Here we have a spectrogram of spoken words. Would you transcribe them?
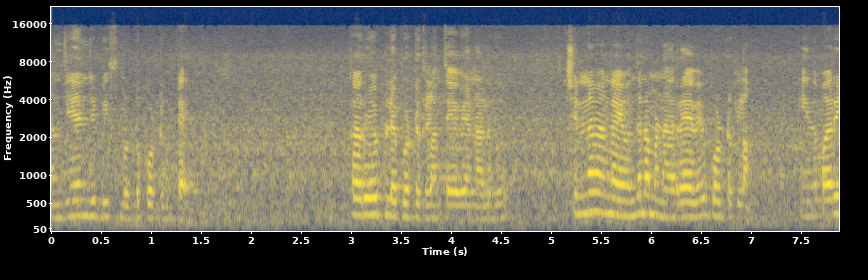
அஞ்சு அஞ்சு பீஸ் மட்டும் போட்டுக்கிட்டேன். கருவேப்பிலை போட்டுக்கலாம் தேவையான அளவு. சின்ன வெங்காயம் வந்து நம்ம நிறையவே போட்டுக்கலாம். இந்த மாதிரி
